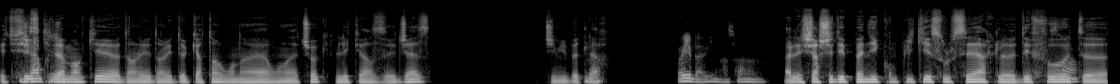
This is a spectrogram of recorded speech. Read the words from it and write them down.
Et tu sais ce qui a manqué euh, dans les, dans les deux cartons où on a, où on a choc, Lakers et Jazz? Jimmy Butler. Oui, bah oui, ça. Aller chercher des paniers compliqués sous le cercle, des fautes. Euh,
